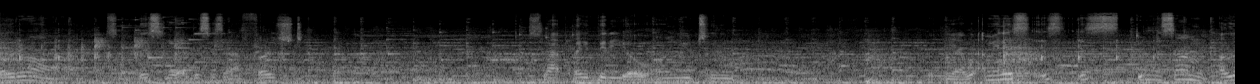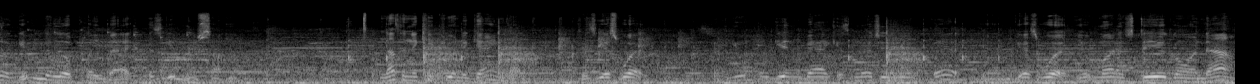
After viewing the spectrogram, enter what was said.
later on. So this yeah, this is our first um, slot play video on YouTube. But yeah, I mean it's it's it's doing some a little giving you a little playback. It's giving you something. Nothing to keep you in the game though. Because guess what? Ain't getting back as much as you bet, guess what? Your money's still going down.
